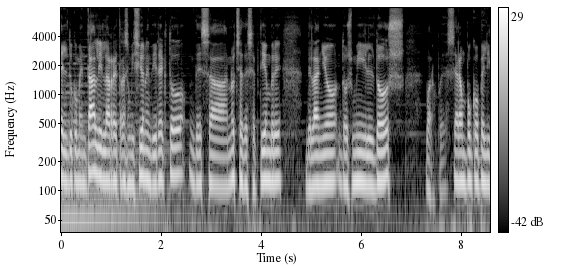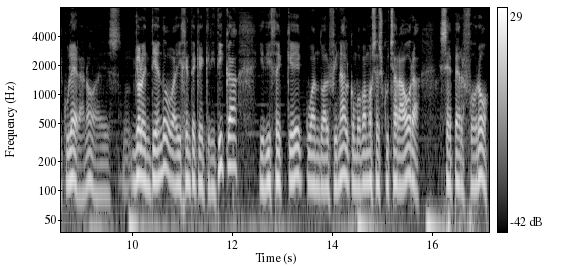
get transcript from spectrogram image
el documental y la retransmisión en directo de esa noche de septiembre del año 2002 bueno, pues era un poco peliculera, ¿no? Es, yo lo entiendo, hay gente que critica y dice que cuando al final, como vamos a escuchar ahora, se perforó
